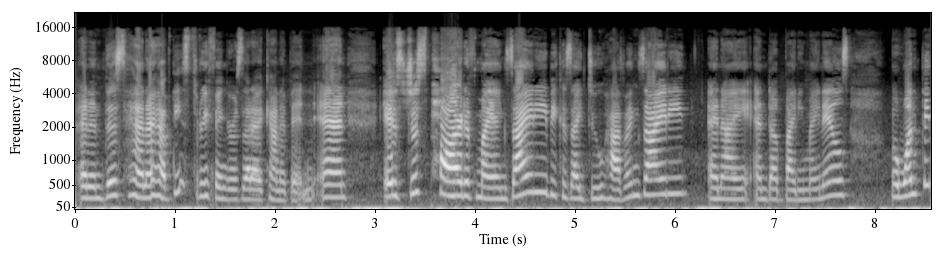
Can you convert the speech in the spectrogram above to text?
And in this hand, I have these three fingers that I kind of bitten. And it's just part of my anxiety because I do have anxiety and I end up biting my nails. But one thing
